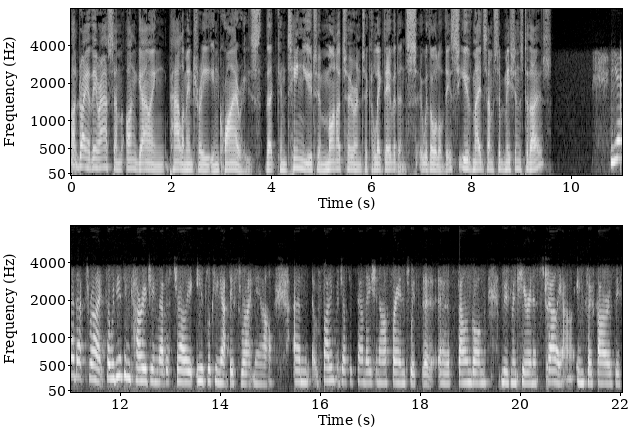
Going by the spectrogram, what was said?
Andrea, there are some ongoing parliamentary inquiries that continue to monitor and to collect evidence with all of this. You've made some submissions to those? Yeah, that's right. So it is encouraging that Australia is looking at this right now. Um, Fighting for Justice Foundation are friends with the uh, Falun Gong movement here in Australia insofar as this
